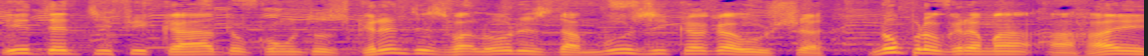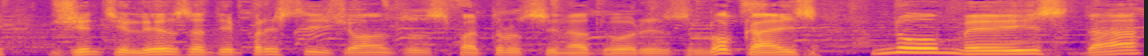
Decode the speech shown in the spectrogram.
identificado com um dos grandes valores da música gaúcha, no programa Arrai, gentileza de prestigiosos patrocinadores locais, no mês da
